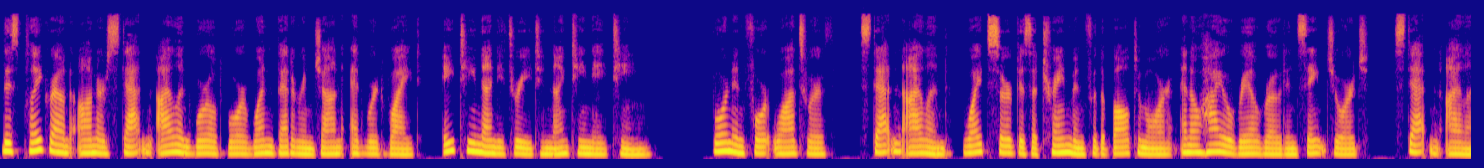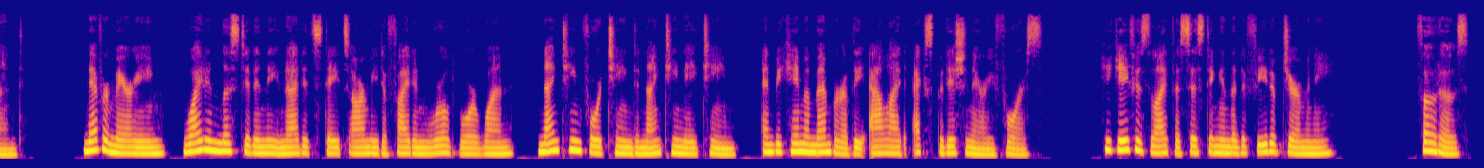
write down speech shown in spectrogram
This playground honors Staten Island World War I veteran John Edward White, 1893 1918. Born in Fort Wadsworth, Staten Island, White served as a trainman for the Baltimore and Ohio Railroad in St. George, Staten Island. Never marrying, White enlisted in the United States Army to fight in World War I, 1914 to 1918, and became a member of the Allied Expeditionary Force. He gave his life assisting in the defeat of Germany. Photos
